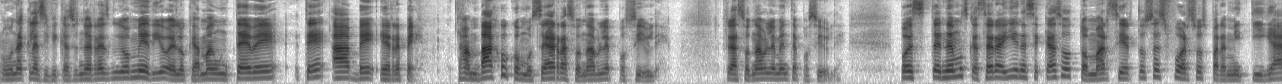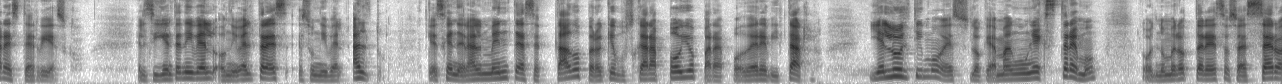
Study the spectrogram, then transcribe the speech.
una clasificación de riesgo medio es lo que llaman un TABRP, tan bajo como sea razonable posible, razonablemente posible. Pues tenemos que hacer ahí en ese caso tomar ciertos esfuerzos para mitigar este riesgo. El siguiente nivel o nivel 3 es un nivel alto, que es generalmente aceptado, pero hay que buscar apoyo para poder evitarlo. Y el último es lo que llaman un extremo, o el número 3, o sea, 0,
